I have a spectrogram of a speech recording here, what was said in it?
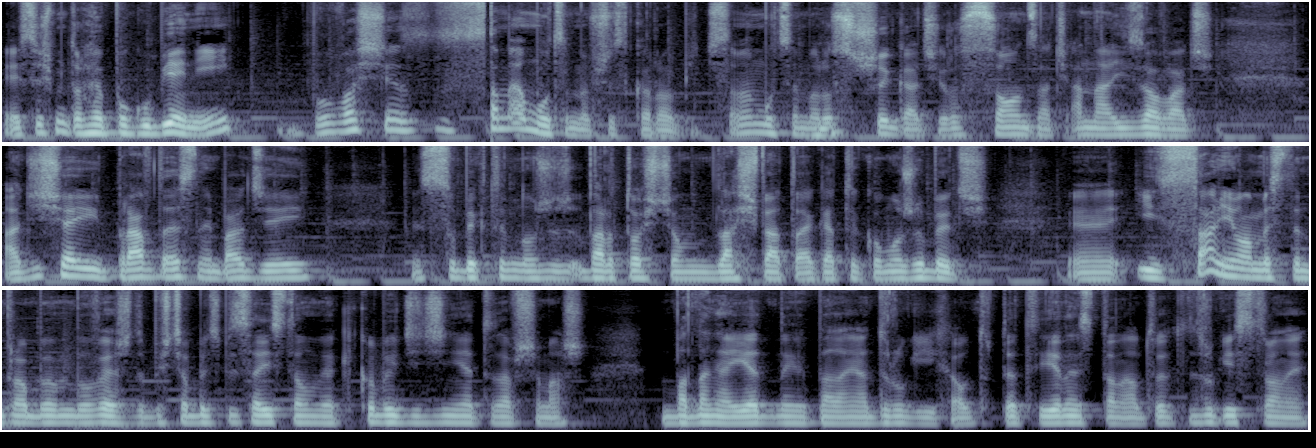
jesteśmy trochę pogubieni, bo właśnie samemu chcemy wszystko robić, samemu chcemy rozstrzygać, rozsądzać, analizować, a dzisiaj prawda jest najbardziej subiektywną wartością dla świata, jaka tylko może być. Yy, I sami mamy z tym problem, bo wiesz, gdybyś chciał być specjalistą w jakiejkolwiek dziedzinie, to zawsze masz badania jednych, badania drugich, autorytety jednej strony, autorytety drugiej strony.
